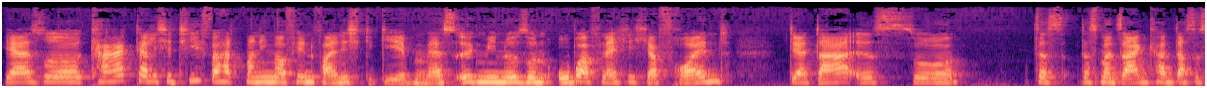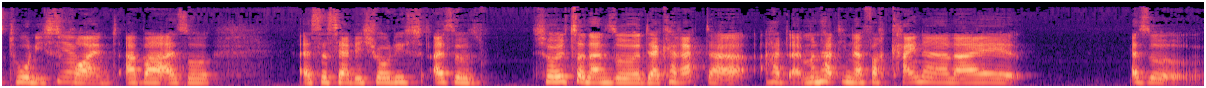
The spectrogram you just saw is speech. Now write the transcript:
Ja, so charakterliche Tiefe hat man ihm auf jeden Fall nicht gegeben. Er ist irgendwie nur so ein oberflächlicher Freund, der da ist, so dass, dass man sagen kann, das ist Tonys ja. Freund. Aber also, es ist ja nicht Rodys, also Schuld, sondern so der Charakter hat, man hat ihn einfach keinerlei, also,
